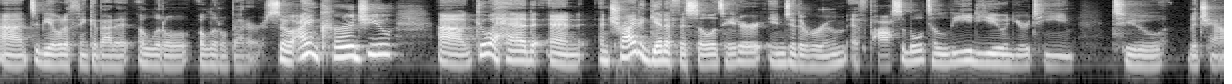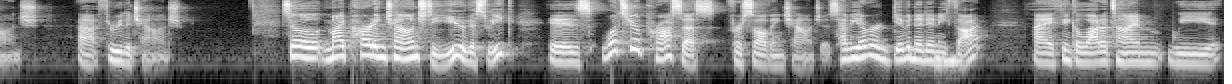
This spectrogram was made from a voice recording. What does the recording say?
uh, to be able to think about it a little a little better. So I encourage you uh, go ahead and and try to get a facilitator into the room if possible to lead you and your team to the challenge uh, through the challenge. So my parting challenge to you this week is: What's your process for solving challenges? Have you ever given it any thought? I think a lot of time we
